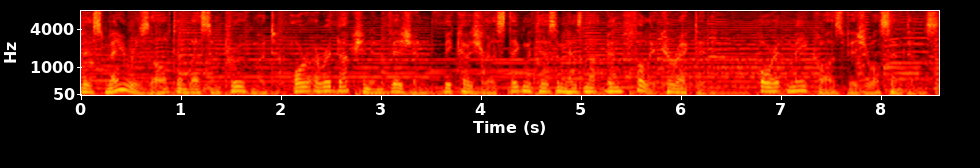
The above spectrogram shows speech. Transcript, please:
This may result in less improvement or a reduction in vision because your astigmatism has not been fully corrected, or it may cause visual symptoms.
